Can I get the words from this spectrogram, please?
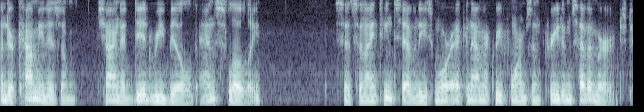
Under communism, China did rebuild, and slowly, since the 1970s, more economic reforms and freedoms have emerged.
